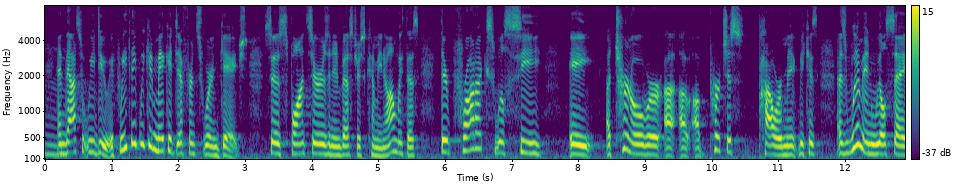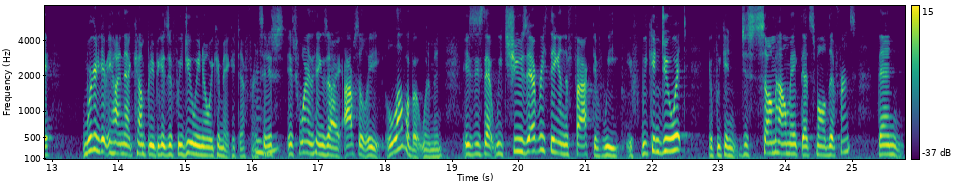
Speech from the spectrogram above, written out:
Mm. And that's what we do. If we think we can make a difference, we're engaged. So sponsors and investors coming on with us, their products will see a, a turnover, a, a, a purchase power make because as women we'll say we're going to get behind that company because if we do we know we can make a difference mm-hmm. and it's, it's one of the things i absolutely love about women is, is that we choose everything in the fact if we if we can do it if we can just somehow make that small difference then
